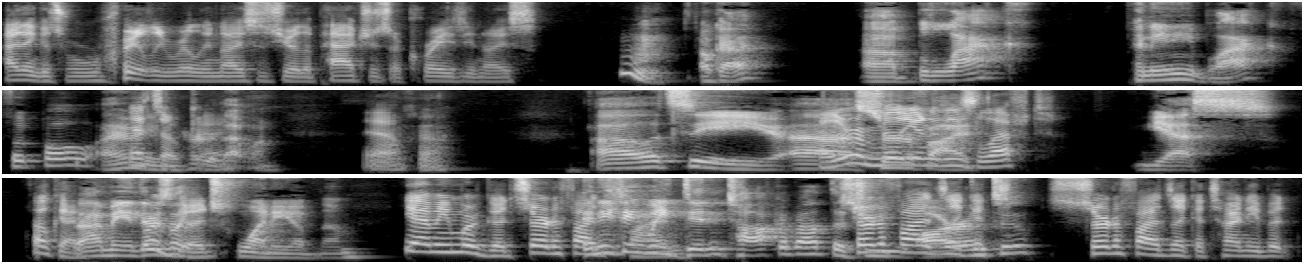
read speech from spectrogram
I think it's really really nice this year. The patches are crazy nice. Hmm. Okay. Uh, black Panini Black football. I haven't That's even heard of okay. that one. Yeah. Okay. Uh, let's see. Uh, Are there a million of these left? yes. Okay. I mean, we're there's like good. 20 of them. Yeah, I mean we're good. Certified. Anything we didn't talk about that certified's like into? a certified's like a tiny bit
